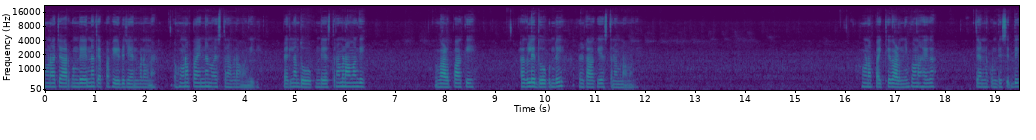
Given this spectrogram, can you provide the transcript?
ਹੁਣ ਆ ਚਾਰ ਕੁੰਡੇ ਇਹਨਾਂ ਤੇ ਆਪਾਂ ਫੇਰ ਡਿਜ਼ਾਈਨ ਬਣਾਉਣਾ ਹੁਣ ਆਪਾਂ ਇਹਨਾਂ ਨੂੰ ਇਸ ਤਰ੍ਹਾਂ ਬਣਾਵਾਂਗੇ ਜੀ। ਪਹਿਲਾਂ ਦੋ ਕੁੰਡੇ ਇਸ ਤਰ੍ਹਾਂ ਬਣਾਵਾਂਗੇ। ਵਲ ਪਾ ਕੇ ਅਗਲੇ ਦੋ ਕੁੰਡੇ ਉਲਟਾ ਕੇ ਇਸ ਤਰ੍ਹਾਂ ਬਣਾਵਾਂਗੇ। ਹੁਣ ਆਪਾਂ ਇੱਥੇ ਵਲ ਨਹੀਂ ਪਾਉਣਾ ਹੈਗਾ। ਤਿੰਨ ਕੁੰਡੇ ਸਿੱਧੇ।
